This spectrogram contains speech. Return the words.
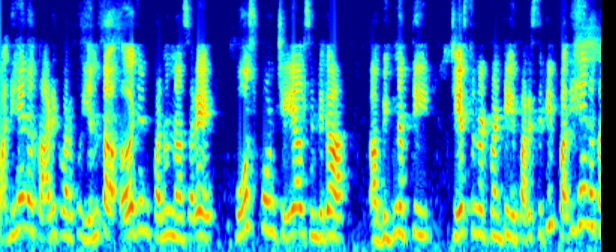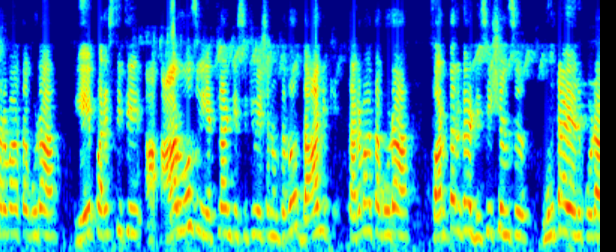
పదిహేనో తారీఖు వరకు ఎంత అర్జెంట్ పనున్నా సరే పోస్ట్ పోన్ చేయాల్సిందిగా ఆ విజ్ఞప్తి చేస్తున్నటువంటి పరిస్థితి. పదిహేను తర్వాత కూడా ఏ పరిస్థితి ఆ- ఆ రోజు ఎట్లాంటి సిచ్యువేషన్ ఉంటుందో దానికి తర్వాత కూడా ఫర్దర్గా డిసిషన్స్ ఉంటాయని కూడా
